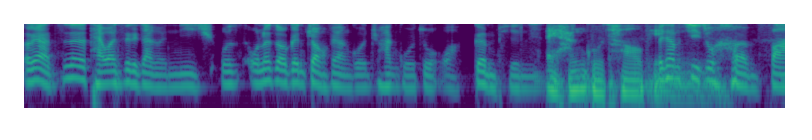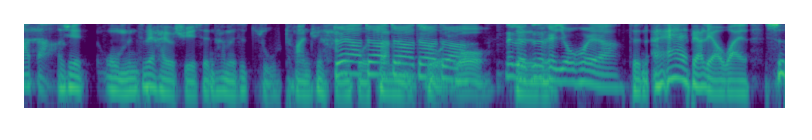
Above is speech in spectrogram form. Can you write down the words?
我跟你讲，真的台湾是个价格。你去我我那时候跟 John 分享过，去韩国做哇更便宜。哎，韩国超便宜，而且他们技术很发达。而且我们这边还有学生，他们是组团去韩国。对啊，对啊，对啊，对啊，对啊，那个真的可以优惠啊！真的，哎哎，不要聊歪了。所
